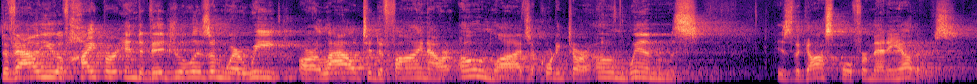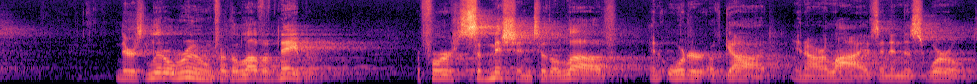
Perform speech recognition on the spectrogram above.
The value of hyper individualism, where we are allowed to define our own lives according to our own whims, is the gospel for many others. There's little room for the love of neighbor or for submission to the love and order of God in our lives and in this world.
